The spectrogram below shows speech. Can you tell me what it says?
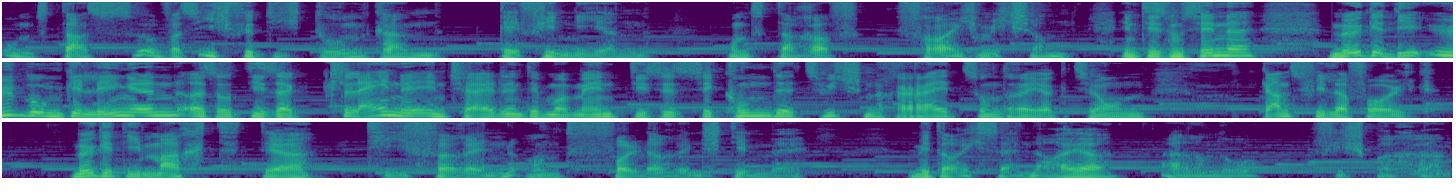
und das, was ich für dich tun kann, definieren und darauf freue ich mich schon. In diesem Sinne, möge die Übung gelingen, also dieser kleine entscheidende Moment, diese Sekunde zwischen Reiz und Reaktion. Ganz viel Erfolg. Möge die Macht der tieferen und volleren Stimme mit euch sein. Euer Arno Fischbacher.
